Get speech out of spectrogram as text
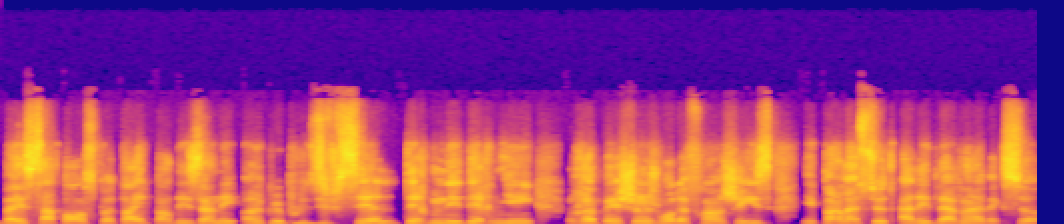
ben, ça passe peut-être par des années un peu plus difficiles, terminer dernier, repêcher un joueur de franchise et par la suite aller de l'avant avec ça.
